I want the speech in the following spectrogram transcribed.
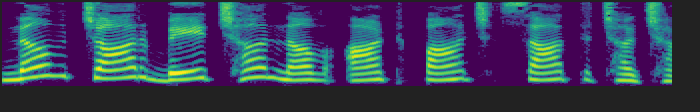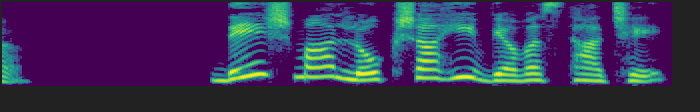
નવ ચાર બે છ નવ આઠ પાંચ સાત છ છ. દેશમાં લોકશાહી વ્યવસ્થા છે.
